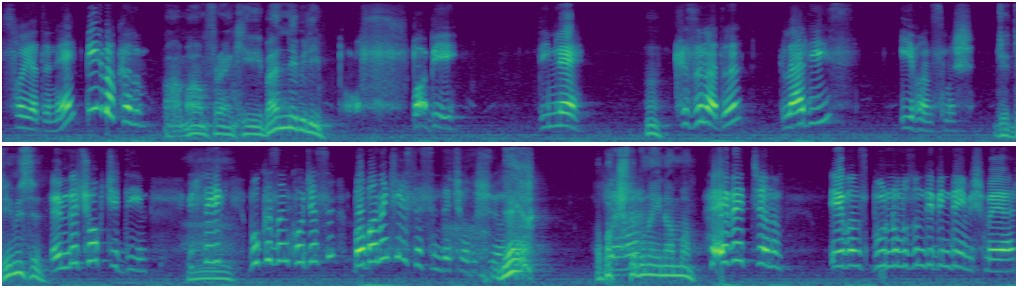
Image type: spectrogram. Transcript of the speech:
Soyadı ne? Bil bakalım. aman Frankie ben ne bileyim. Bobby. Dinle. Hı. Kızın adı Gladys Evans'mış. Ciddi misin? Hem de çok ciddiyim. Üstelik bu kızın kocası babanın kilisesinde çalışıyor. Ne? Ha, Bak Ya. işte buna inanmam. Evet canım. Evans burnumuzun dibindeymiş meğer.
